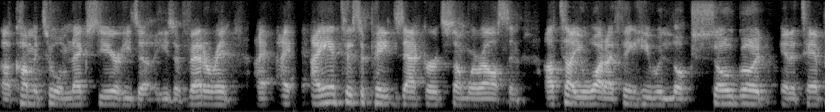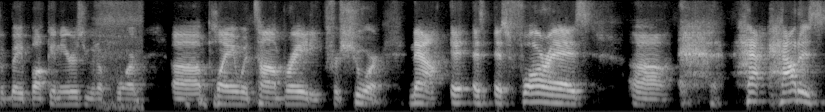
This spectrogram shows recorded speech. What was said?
uh, coming to him next year. He's a he's a veteran. I, I, I anticipate Zach Ertz somewhere else. And I'll tell you what, I think he would look so good in a Tampa Bay Buccaneers uniform uh, playing with Tom Brady for sure. Now, as, as far as uh, how, how, does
